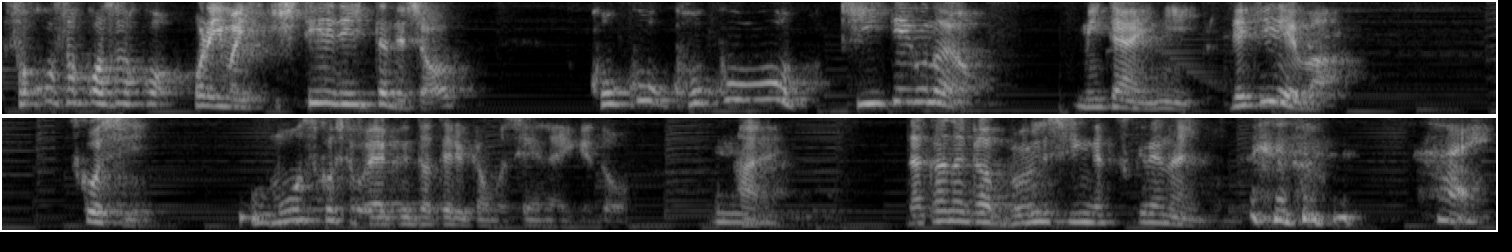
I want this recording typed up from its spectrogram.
そこそこそこ、これ今否定で言ったでしょ？ここ、ここを聞いていくのよみたいにできれば少し、もう少しお役に立てるかもしれないけど、うんはい。なかなか分身が作れないもんです はい。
